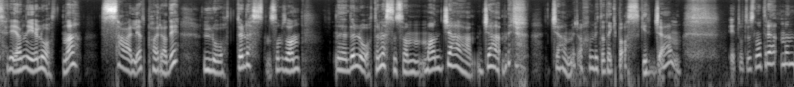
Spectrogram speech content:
tre nye låtene, særlig et par av de, låter nesten som sånn det låter nesten som man jam, jammer Jammer? Åh, jeg begynte å tenke på Asker Jam i 2003. Men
